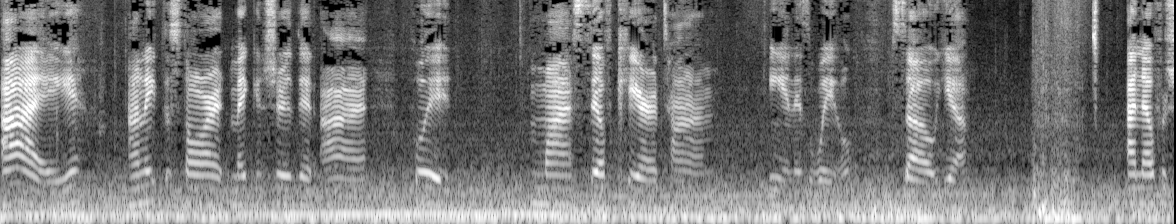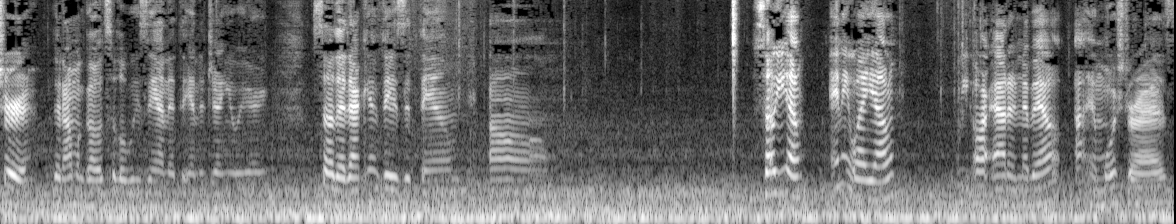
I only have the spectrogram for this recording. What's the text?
I I need to start making sure that I put my self-care time in as well. So yeah, I know for sure that I'm gonna go to Louisiana at the end of January so that I can visit them. Um, so yeah, anyway, y'all, we are out and about. I am moisturized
